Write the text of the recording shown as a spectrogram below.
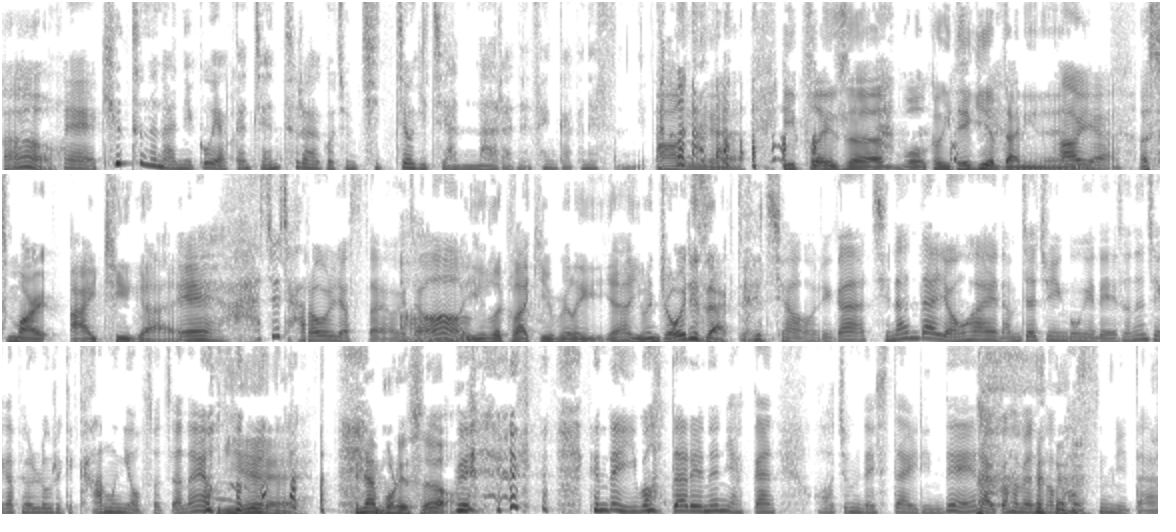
Oh. 네, 큐트는 아니고 약간 젠틀하고 좀 지적이지 않나라는 생각은 했습니다. Oh yeah, he plays a 뭐 거기 대기업 다니는 Oh, yeah. a smart IT guy. 예, 아주 잘 어울렸어요. 그죠? Oh, you look like you really yeah you enjoyed his acting. 그렇죠. 우리가 지난달 영화의 남자 주인공에 대해서는 제가 별로 그렇게 감흥이 없었잖아요. yeah, 그냥 버렸어요. 근데 이번 달에는 약간 어, 좀 내 스타일인데라고 하면서 봤습니다.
